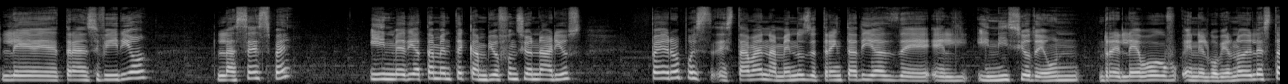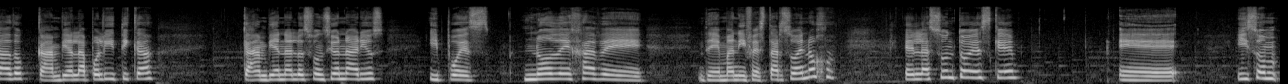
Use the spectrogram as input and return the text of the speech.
le transfirió la CESPE, inmediatamente cambió funcionarios, pero pues estaban a menos de 30 días del inicio de un relevo en el gobierno del estado, cambia la política, cambian a los funcionarios y pues no deja de, manifestar su enojo. El asunto es que eh, hizo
